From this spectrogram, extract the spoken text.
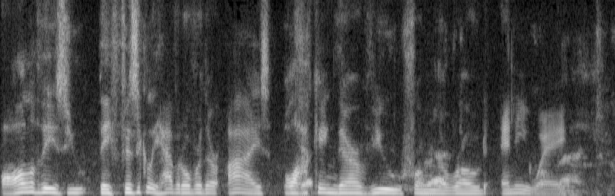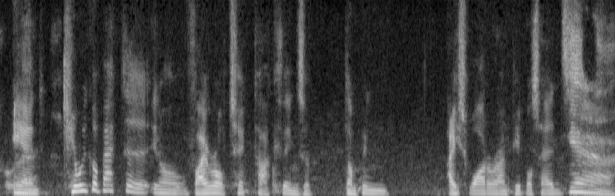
all of these you they physically have it over their eyes, blocking their view from the road anyway. Correct, correct. And can we go back to you know viral TikTok things of dumping ice water on people's heads? yeah,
